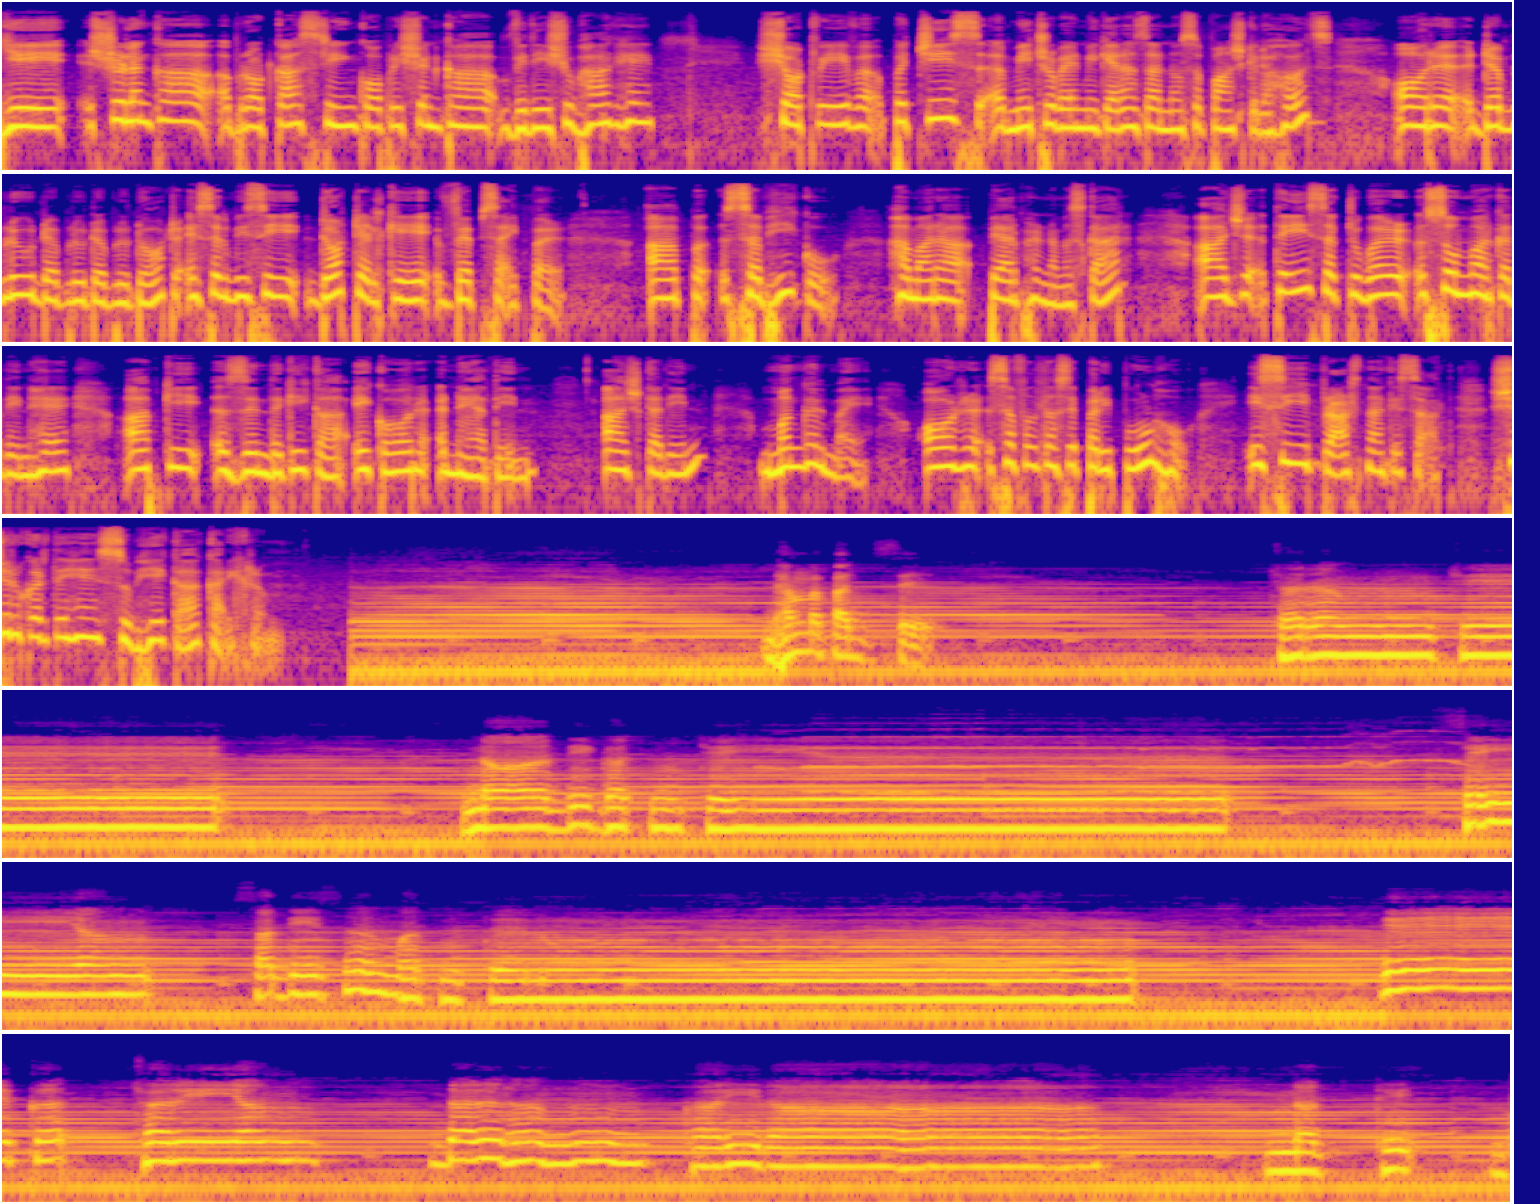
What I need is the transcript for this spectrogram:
ये Sri Lanka broadcasting corporation का विदेश विभाग है। शॉर्टवेव 25 मीटर बैंड में ग्यारह हज़ार नौ सौ पाँच किलो हर्ट्स और www.slbc.tel के वेबसाइट पर। आप सभी को हमारा प्यार भर नमस्कार। आज 23 अक्टूबर सोमवार का दिन है। आपकी ज़िंदगी का एक और नया दिन। आज का दिन मंगलमय और सफलता से परिपूर्ण हो। इसी प्रार्थना के साथ शुरू करते हैं सुबह का कार्यक्रम। धम्मपद से। चरम चे। नादिगच्चे सेयं सदिसमत्नु एक छरियं दल्हं खरिरा नथि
